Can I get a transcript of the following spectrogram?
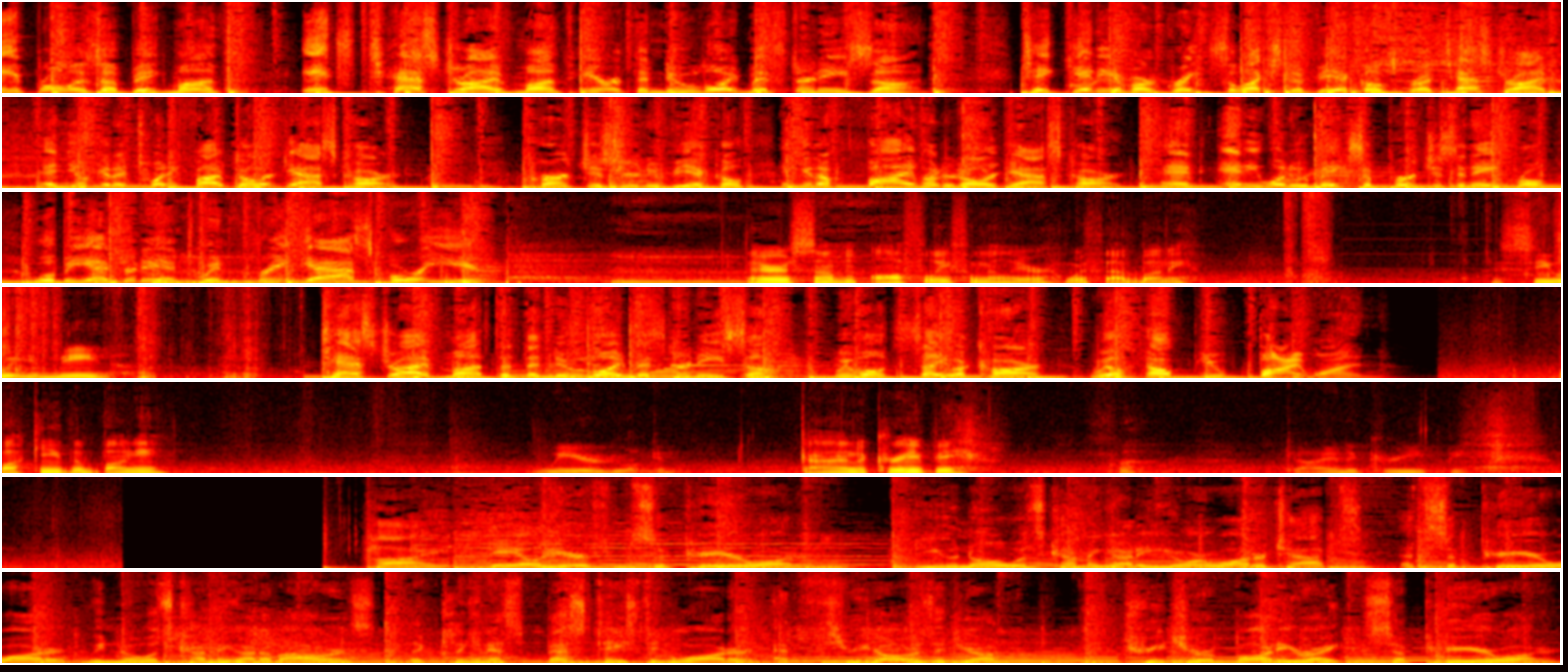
April is a big month. It's test drive month here at the new Lloyd Lloydminster Nissan. Take any of our great selection of vehicles for a test drive, and you'll get a $25 gas card. Purchase your new vehicle and get a $500 gas card. And anyone who makes a purchase in April will be entered in to win free gas for a year. There's something awfully familiar with that bunny. I see what you mean. Test drive month at the new Lloydminster Nissan. We won't sell you a car, we'll help you buy one. Bucky the bunny? Weird looking. Kinda creepy. Kinda creepy. Hi, Dale here from Superior Water. Do you know what's coming out of your water taps? At Superior Water, we know what's coming out of ours. The cleanest, best tasting water at $3 a jug. Treat your body right, Superior Water.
